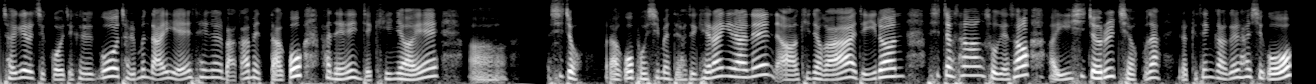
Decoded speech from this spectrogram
자기를 짓고 이제 그리고 젊은 나이에 생을 마감했다고 하는 이제 기녀의 어, 시조. 라고 보시면 돼요. 이제 계랑이라는 어, 기녀가 이제 이런 시적 상황 속에서 어, 이 시조를 지었구나 이렇게 생각을 하시고 어,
